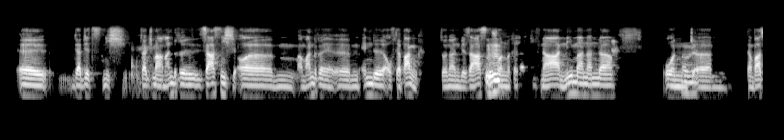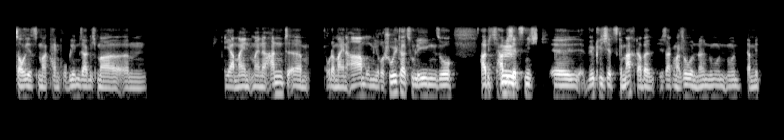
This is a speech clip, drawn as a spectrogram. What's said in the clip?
äh, der hat jetzt nicht, sag ich mal, am andere, saß nicht ähm, am anderen ähm, Ende auf der Bank, sondern wir saßen mhm. schon relativ nah nebeneinander. Und ähm, dann war es auch jetzt mal kein Problem, sage ich mal, ähm, ja, mein, meine Hand ähm, oder meinen Arm um ihre Schulter zu legen. So habe ich, hab mhm. ich jetzt nicht äh, wirklich jetzt gemacht, aber ich sag mal so, ne, nur, nur damit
